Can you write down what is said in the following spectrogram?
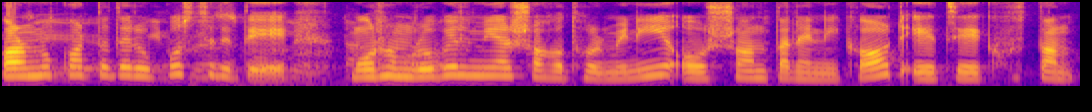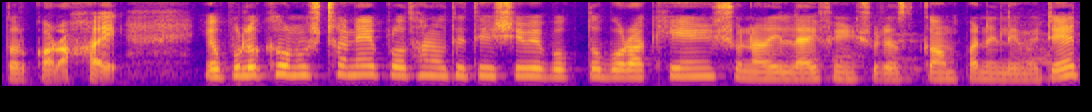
কর্মকর্তাদের উপস্থিতিতে মরহুম রুবেল মিয়ার সহধর্মিনী ও সন্তানের নিকট এ চেক হস্তান্তর করা হয়। এ উপলক্ষে অনুষ্ঠানে প্রধান অতিথি হিসেবে বক্তব্য রাখেন Sonali life insurance company limited,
